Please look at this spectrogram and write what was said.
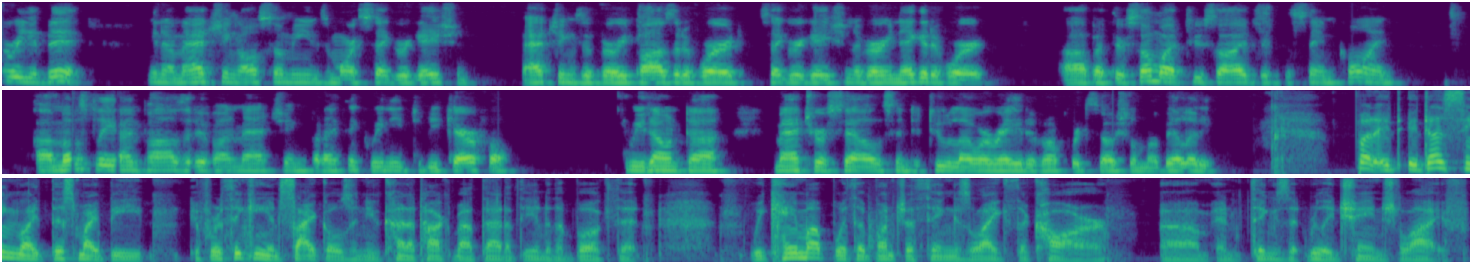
worry a bit. You know, matching also means more segregation. Matching is a very positive word, segregation a very negative word, uh, but they're somewhat two sides of the same coin. Uh, mostly I'm positive on matching, but I think we need to be careful. We don't uh, match ourselves into too low a rate of upward social mobility. But it, it does seem like this might be, if we're thinking in cycles, and you kind of talk about that at the end of the book, that we came up with a bunch of things like the car um, and things that really changed life.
